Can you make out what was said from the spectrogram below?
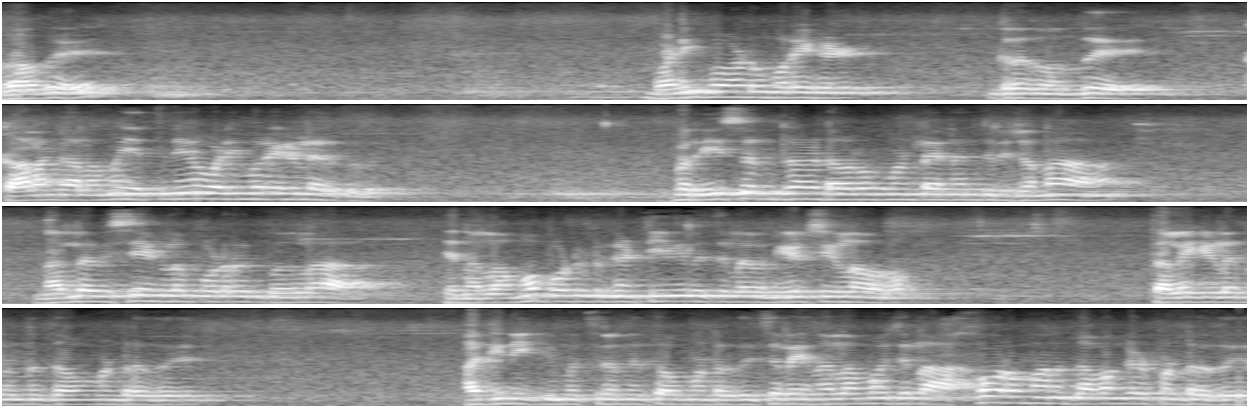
அதாவது வழிபாடு முறைகள்ங்கிறது வந்து காலங்காலமாக எத்தனையோ வழிமுறைகள் இருக்குது. இப்போ ரீசெண்டாக டெவலப்மெண்ட்டில் என்னன்னு சொல்லி சொன்னால் நல்ல விஷயங்களை போடுறதுக்கு பதிலாக என்னெல்லாமோ போட்டுட்ருக்கேன். டிவியில் சில நிகழ்ச்சிகள்லாம் வரும். தலைகளை நின்று தவம் பண்ணுறது அக்னிக்கு நின்று தவம் பண்ணுறது சில என்னெல்லாமோ சில அகோரமான தவங்கள் பண்ணுறது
